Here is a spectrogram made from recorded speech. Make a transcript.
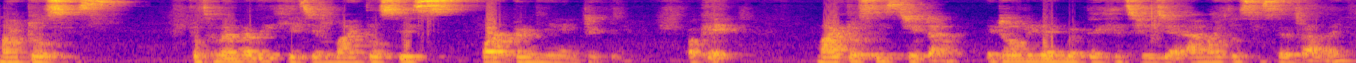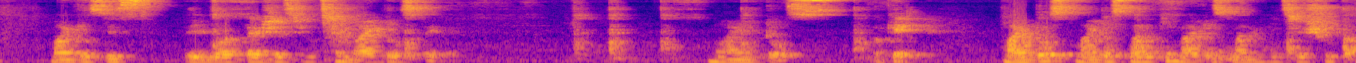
মাইটোসিস। প্রথমে আমরা দেখি যে মাইটোসিস ওয়ার্ডটার ওকে মাইটোসিস যেটা, এটা অলরেডি একবার দেখেছি যে অ্যামাইটোসিসের বেলায় মাইটোসিস এই ওয়ার্ডটা এসেছে হচ্ছে মাইটোস থেকে। মাইটোস। ওকে মাইটোস মাইটোস মানে কি? মাইটোস মানে হচ্ছে সুতা।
